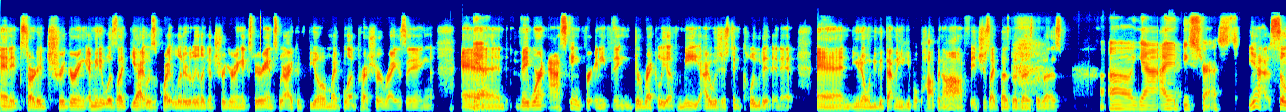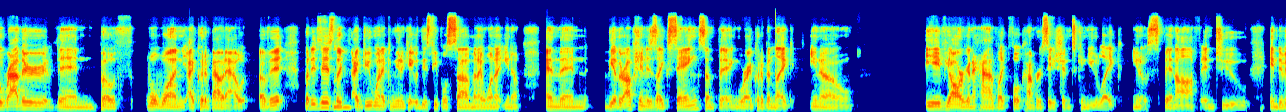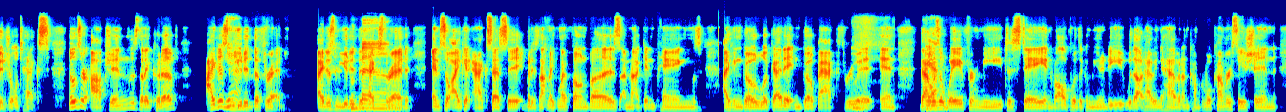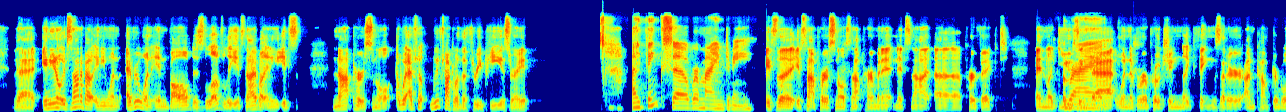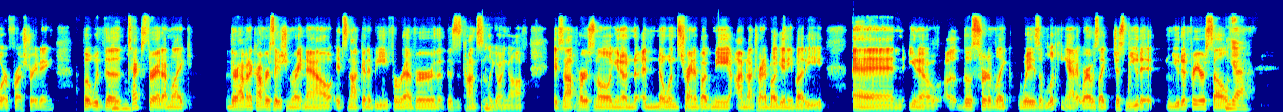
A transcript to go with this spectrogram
And it started triggering i mean it was like yeah it was quite literally like a triggering experience where i could feel my blood pressure rising and they weren't asking for anything directly of me i was just included in it and you know when you get that many people popping off it's just like buzz buzz buzz buzz buzz Oh yeah, I'd be stressed. yeah so rather than both well one i could have bowed out of it but it is like Mhm. i do want to communicate with these people some and i want to you know and then the other option is like saying something where i could have been like you know if y'all are going to have like full conversations can you like you know spin off into individual texts? Those are options that i could have. I just Yeah. muted the thread i just muted the text thread and so i can access it but it's not making my phone buzz i'm not getting pings. I can go look at it and go back through it and that was a way for me to stay involved with the community without having to have an uncomfortable conversation that and you know it's not about anyone everyone involved is lovely it's not about any it's not personal. I feel, we've talked about the three p's right? I think so. Remind me. it's the it's not personal it's not permanent and it's not uh perfect and like using Right. that whenever approaching like things that are uncomfortable or frustrating but with the Mhm. text thread i'm like they're having a conversation right now it's not going to be forever that this is constantly Mhm. going off it's not personal you know n- and no one's trying to bug me i'm not trying to bug anybody and you know uh, those sort of like ways of looking at it where i was like just mute it mute it for yourself Yeah.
